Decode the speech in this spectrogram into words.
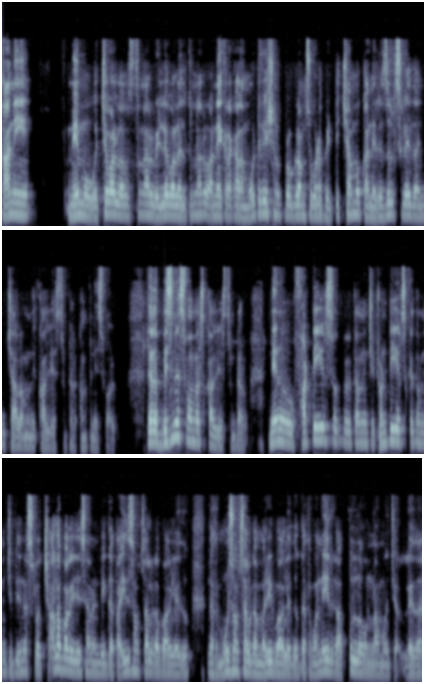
కానీ మేము వచ్చేవాళ్ళు వస్తున్నారు వెళ్ళే వాళ్ళు వెళ్తున్నారు అనేక రకాల మోటివేషనల్ ప్రోగ్రామ్స్ కూడా పెట్టించాము. కానీ రిజల్ట్స్ లేదని అని చాలామంది కాల్ చేస్తుంటారు కంపెనీస్ వాళ్ళు. లేదా బిజినెస్ ఓనర్స్ కాల్ చేస్తుంటారు. నేను ఫార్టీ ఇయర్స్ క్రితం నుంచి ట్వంటీ ఇయర్స్ క్రితం నుంచి బిజినెస్లో చాలా బాగా చేశానండి. గత ఐదు సంవత్సరాలుగా బాగలేదు గత మూడు సంవత్సరాలుగా మరీ బాగలేదు గత వన్ ఇయర్గా అప్పుల్లో ఉన్నాము లేదా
